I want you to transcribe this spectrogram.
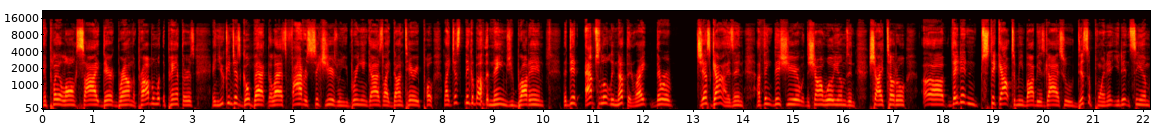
and play alongside Derrick Brown. The problem with the Panthers, and you can just go back the last five or six years when you bring in guys like Dontari Poe. Like, just think about the names you brought in that did absolutely nothing, right? They were just guys. And I think this year with DeShawn Williams and Shy Tuttle, uh, they didn't stick out to me, Bobby, as guys who disappointed. You didn't see them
